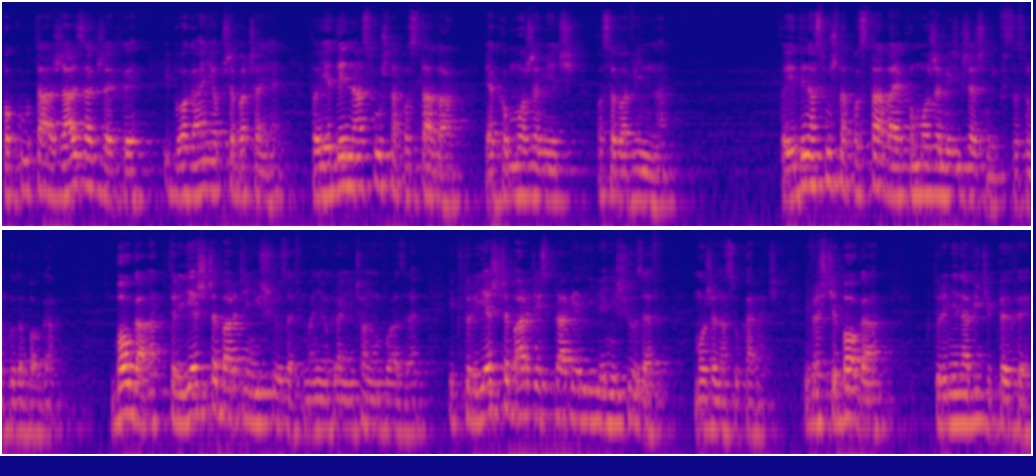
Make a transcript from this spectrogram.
pokuta, żal za grzechy i błaganie o przebaczenie to jedyna słuszna postawa, jaką może mieć osoba winna. To jedyna słuszna postawa, jaką może mieć grzesznik w stosunku do Boga. Boga, który jeszcze bardziej niż Józef ma nieograniczoną władzę i który jeszcze bardziej sprawiedliwie niż Józef może nas ukarać. I wreszcie Boga, który nienawidzi pychy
